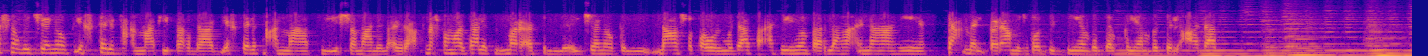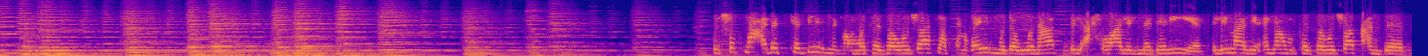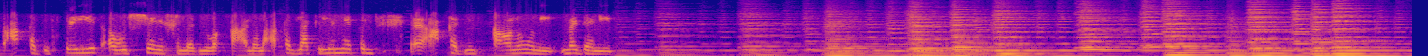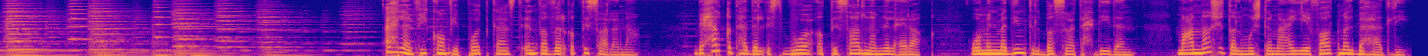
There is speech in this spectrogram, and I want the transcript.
نحن بالجنوب يختلف عن ما في بغداد يختلف عن ما في شمال العراق. نحن ما زالت المرأة في الجنوب الناشطة والمدافعة هي ينظر لها أنها هي تعمل برامج ضد الدين ضد القيم ضد العادات عدد كبير منهم متزوجات لكن غير مدونات بالأحوال المدنية، لما؟ لأنهم متزوجات عند عقد السيد أو الشيخ الذي وقع على العقد لكن لم يكن عقد قانوني مدني. أهلا فيكم في بودكاست انتظر اتصالنا بحلقة هذا الأسبوع اتصالنا من العراق ومن مدينة البصرة تحديدا مع الناشطة المجتمعية فاطمة البهادلي.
